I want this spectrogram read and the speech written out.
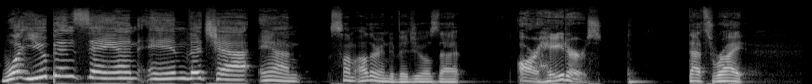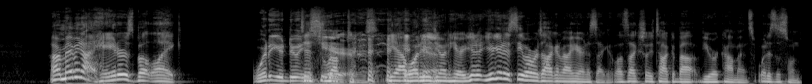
what you've been saying in the chat and some other individuals that are haters. That's right. Or maybe not haters, but like What are you doing disruptors. here? yeah, what are you doing here? You're, you're going to see what we're talking about here in a second. Let's actually talk about viewer comments. What is this one?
